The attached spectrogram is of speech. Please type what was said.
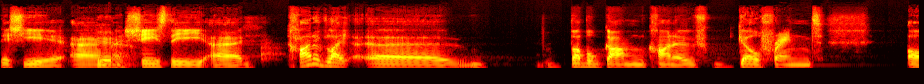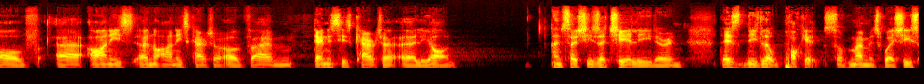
this year. Um, Yeah. she's the uh, kind of like uh, bubblegum kind of girlfriend of uh, Arnie's, uh, not Arnie's character, of um, Dennis's character early on. And so she's a cheerleader, and there's these little pockets of moments where she's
